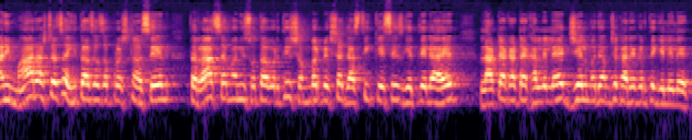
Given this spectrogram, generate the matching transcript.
आणि महाराष्ट्राचा हिताचा जर प्रश्न असेल तर राजसाहेबांनी स्वतःवरती शंभरपेक्षा जास्ती केसेस घेतलेल्या आहेत लाट्या काट्या खाल्लेल्या आहेत जेलमध्ये आमचे कार्यकर्ते गेलेले आहेत.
